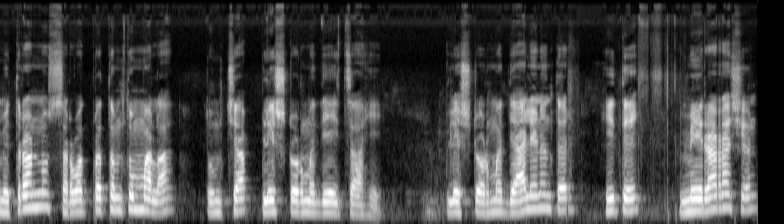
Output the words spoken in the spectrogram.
मित्रांनो सर्वात प्रथम तुम्हाला तुमच्या प्ले स्टोअरमध्ये यायचं आहे. प्ले स्टोअरमध्ये आल्यानंतर इथे मेरा राशन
